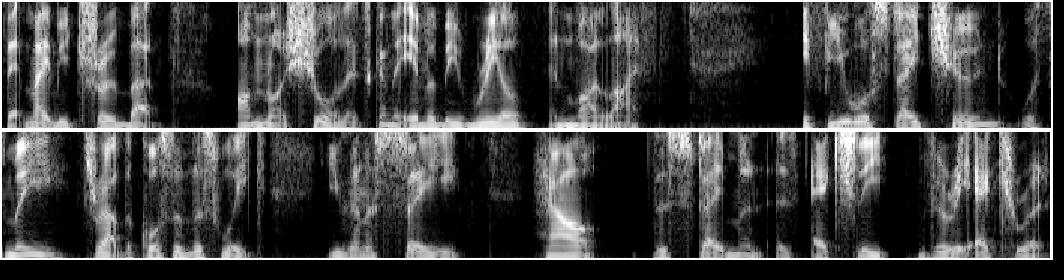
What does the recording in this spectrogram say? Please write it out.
that may be true, but I'm not sure that's going to ever be real in my life. If you will stay tuned with me throughout the course of this week, you're going to see how this statement is actually very accurate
